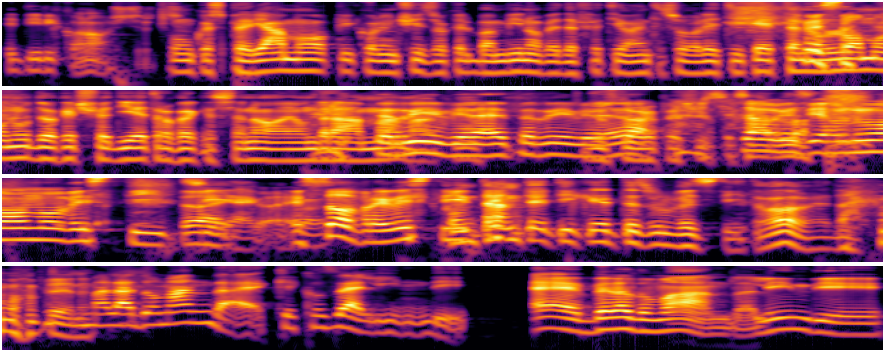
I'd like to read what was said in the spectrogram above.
e di riconoscerci. Comunque speriamo, piccolo inciso, che il bambino vede effettivamente solo le etichette e non Esatto. l'uomo nudo che c'è dietro perché sennò è un dramma. ma- terribile, è terribile. Giusto no? per precisarlo. Diciamo che sia un uomo vestito, Sì, ecco. ecco. E sopra i vestiti... Con tante etichette sul vestito. Vabbè, dai, va bene. Ma la domanda è che cos'è l'indie? Eh, bella domanda. L'indie...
